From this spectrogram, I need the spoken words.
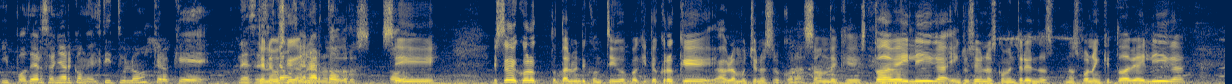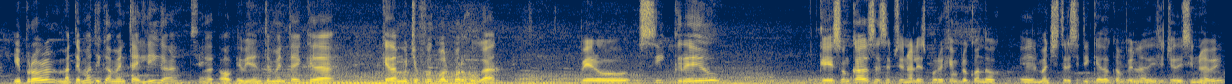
y poder soñar con el título, creo que necesitamos tenemos que ganar, nosotros. Sí. Estoy de acuerdo totalmente contigo, Paquito. Creo que habla mucho nuestro corazón de que todavía hay liga. Inclusive en los comentarios nos, nos ponen que todavía hay liga. Y probablemente, matemáticamente hay liga. Evidentemente queda queda mucho fútbol por jugar, pero sí creo que son casos excepcionales. Por ejemplo, cuando el Manchester City quedó campeón en la 18-19,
